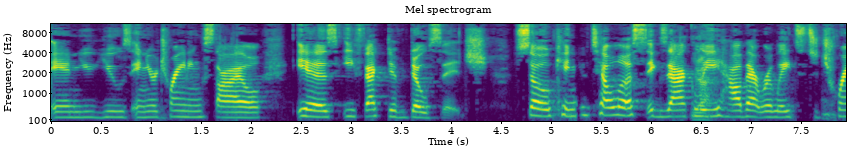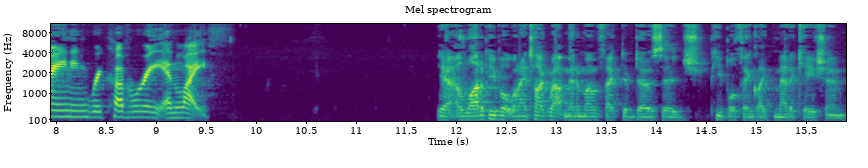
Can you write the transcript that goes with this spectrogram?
and you use in your training style is effective dosage. So, can mm-hmm. you tell us exactly yeah. how that relates to training, recovery, and life? Yeah, a lot of people, when I talk about minimum effective dosage, people think like medication,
